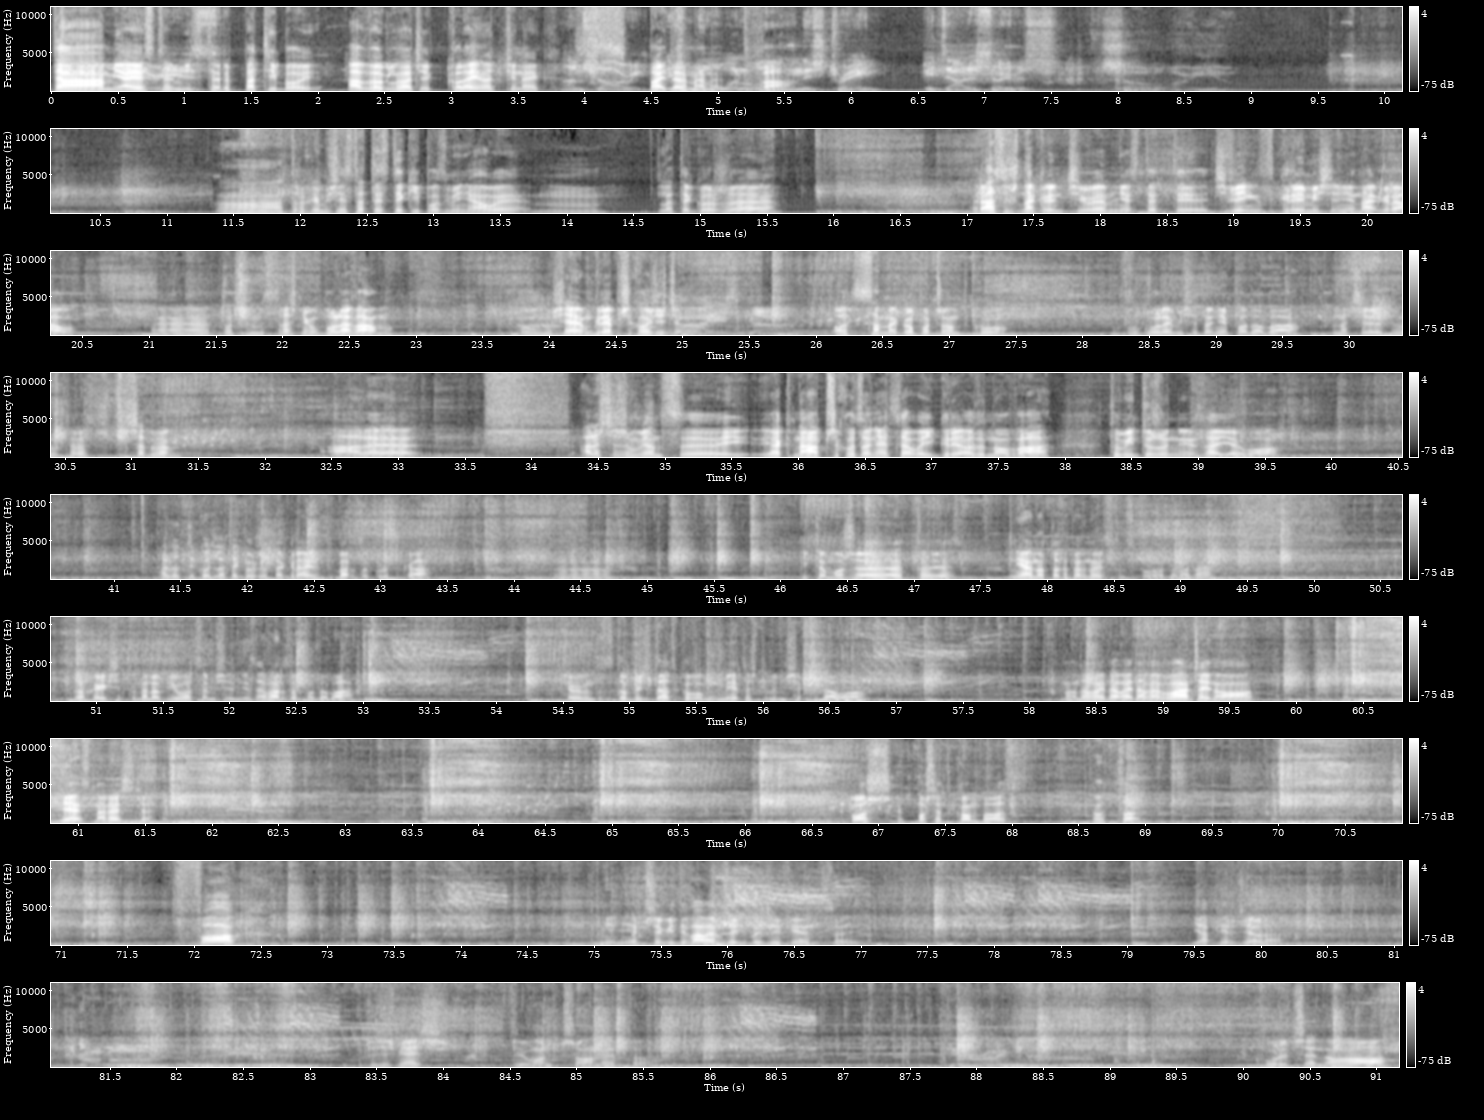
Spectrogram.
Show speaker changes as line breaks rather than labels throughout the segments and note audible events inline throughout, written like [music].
Witam, ja jestem Mr. Pattyboy, a wy oglądacie kolejny odcinek. Spider-Man
There's no one
2.
on this train. It's out of service.
So are you.
A, trochę mi się statystyki pozmieniały, mm, dlatego że raz już nakręciłem, niestety dźwięk z gry mi się nie nagrał, e, po czym strasznie ubolewam, bo musiałem grę przechodzić od samego początku. W ogóle mi się to nie podoba, znaczy no teraz już przeszedłem, ale... Ale szczerze mówiąc, y, jak na przechodzenie całej gry od nowa, to mi dużo nie zajęło. Ale tylko dlatego, że ta gra jest bardzo krótka. Ym, I to może to jest... Nie, no to na pewno jest tym spowodowane. Trochę ich się tu narobiło, co mi się nie za bardzo podoba. Chciałbym zdobyć dodatkową umiejętność, to by mi się przydało. No dawaj, dawaj, dawaj, włączaj no! Jest, nareszcie. Posz, poszedł kombos. No co? Fuck! Nie, nie przewidywałem, że ich będzie więcej. Ja pierdzielę. Przecież miałeś wyłączone to. Kurczę, no.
